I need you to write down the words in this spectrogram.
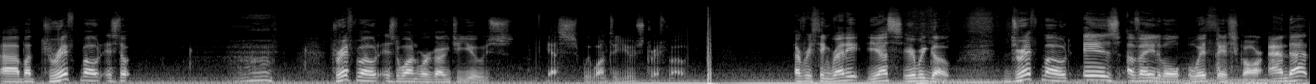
Uh, but drift mode is the drift mode is the one we're going to use. Yes, we want to use drift mode. Everything ready? Yes, here we go. Drift mode is available with this car, and that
